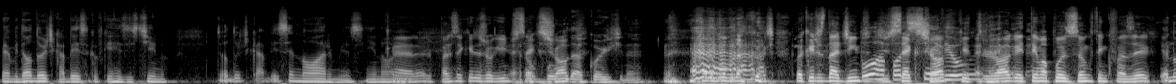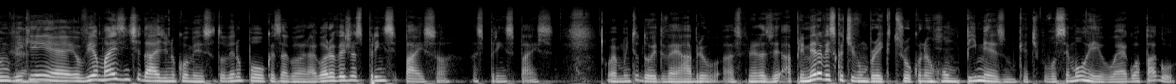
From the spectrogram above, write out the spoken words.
Meu, me dá uma dor de cabeça que eu fiquei resistindo. Deu uma dor de cabeça enorme, assim, enorme. Caralho, parece aquele joguinho de Era sex shop. da corte, né? Era o bobo da corte. Com aqueles dadinhos de- Porra, de sex ser, shop viu? que tu joga e tem uma posição que tem que fazer. Eu não vi quem é. Eu via mais entidade no começo. Eu tô vendo poucas agora. Agora eu vejo as principais só. As principais. Ou é muito doido, velho. Abre as primeiras vezes. A primeira vez que eu tive um breakthrough, quando eu rompi mesmo, que é tipo, você morreu, o ego apagou.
